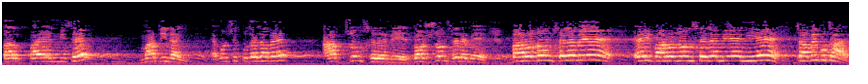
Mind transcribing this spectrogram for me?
তার পায়ের নিচে মাটি নাই। এখন সে কোথায় যাবে? আটজন ছেলে মেয়ে, দশজন ছেলে মেয়ে বারো জন ছেলে মেয়ে। এই বারো জন ছেলে মেয়ে নিয়ে যাবে কোথায়?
